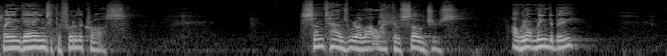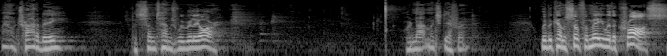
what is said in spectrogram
Playing games at the foot of the cross. Sometimes we're a lot like those soldiers. Oh, we don't mean to be. We don't try to be. But sometimes we really are. We're not much different. We become so familiar with the cross,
